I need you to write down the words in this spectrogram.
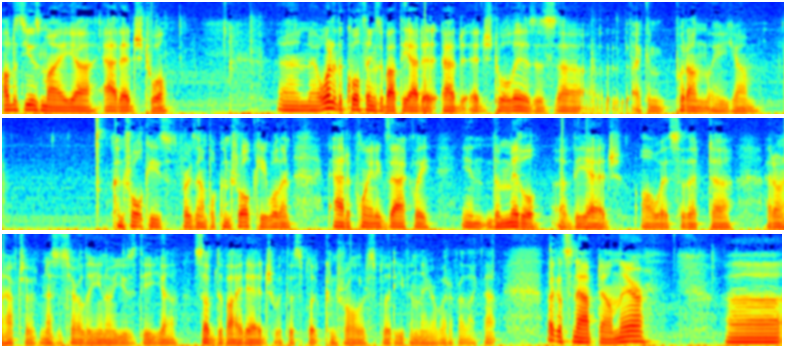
I'll just use my uh, Add Edge tool. And uh, one of the cool things about the Add, add Edge tool is, is uh, I can put on the um, control keys, for example, control key will then add a point exactly in the middle of the edge always so that uh, I don't have to necessarily you know use the uh, subdivide edge with the split control or split evenly or whatever like that. I can snap down there uh,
